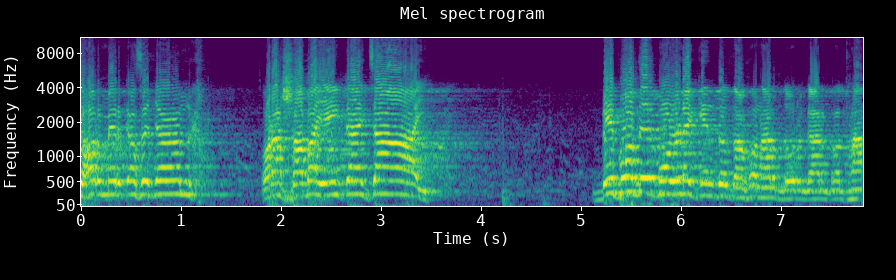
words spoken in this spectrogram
ধর্মের কাছে যান। ওরা সবাই এইটাই চায়। বিপদে পড়লে কিন্তু তখন আর দুর্গার কথা,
